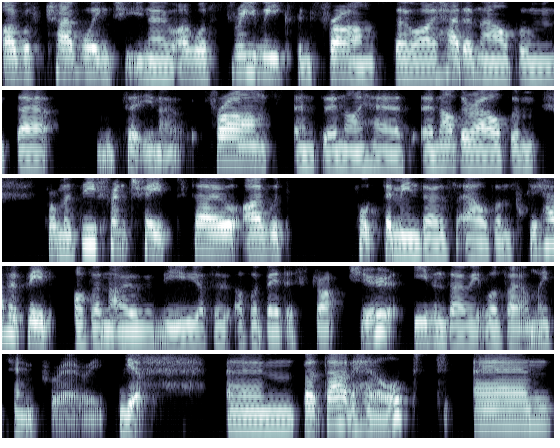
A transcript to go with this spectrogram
I was traveling to, you know, I was three weeks in France. So I had an album that would say, you know, France, and then I had another album from a different trip. So I would put them in those albums to have a bit of an overview of a, of a better structure, even though it was only temporary. Yeah. Um, but that helped. And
